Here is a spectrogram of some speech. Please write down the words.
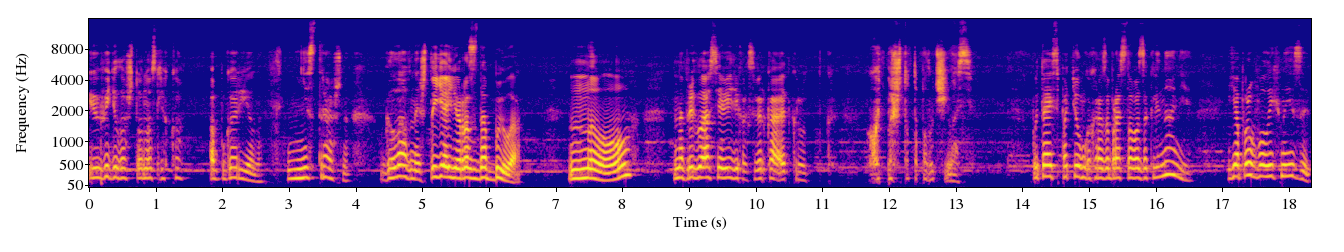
и увидела, что она слегка обгорела. Не страшно. Главное, что я ее раздобыла. Ну, напряглась я, видя, как сверкает крутка. Хоть бы что-то получилось. Пытаясь в потемках разобрать слова заклинания, я пробовала их на язык.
